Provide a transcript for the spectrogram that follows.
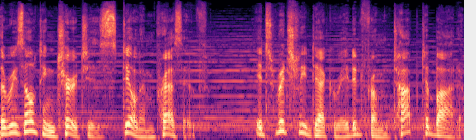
The resulting church is still impressive. It's richly decorated from top to bottom.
